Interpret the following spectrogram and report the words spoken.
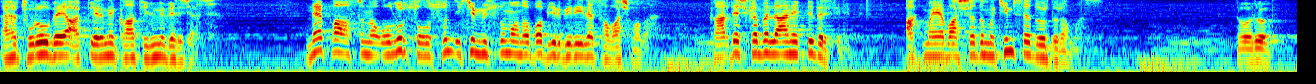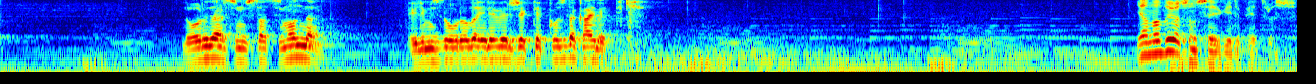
Ertuğrul Bey'e Alplerinin katilini vereceğiz. Ne pahasına olursa olsun iki Müslüman oba birbiriyle savaşmalı. Kardeş kanı lanetlidir film. Akmaya başladı mı kimse durduramaz. Doğru. Doğru dersin Üstad Simon da. Elimizde Oral'ı ele verecek tek kozu da kaybettik. Yanılıyorsun sevgili Petrus.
